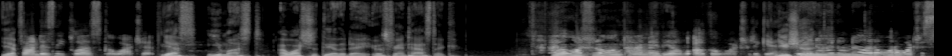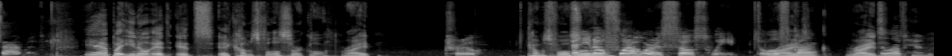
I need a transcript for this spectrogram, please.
Yep. It's on Disney Plus. Go watch it. Yes, you must. I watched it the other day. It was fantastic. I haven't watched it in a long time. Maybe I'll I'll go watch it again. You But, should. You know, I don't know. I don't want to watch a sad movie. Yeah, but you know, it it's it comes full circle, right? True. Comes full And circle. you know, Flower is so sweet. The little Right. skunk. right? I love him.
